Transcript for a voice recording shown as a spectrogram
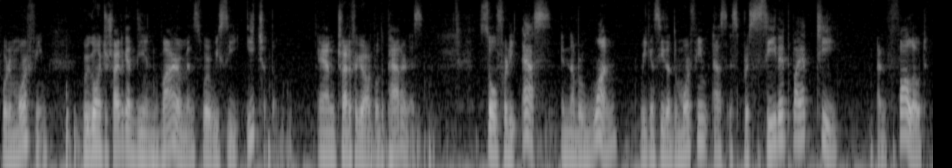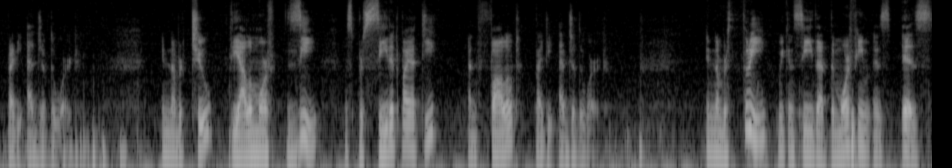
for the morpheme, we're going to try to get the environments where we see each of them and try to figure out what the pattern is. So for the S in number one, we can see that the morpheme S is preceded by a T and followed by the edge of the word. In number two, the allomorph Z is preceded by a T and followed by the edge of the word. In number three, we can see that the morpheme is is,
